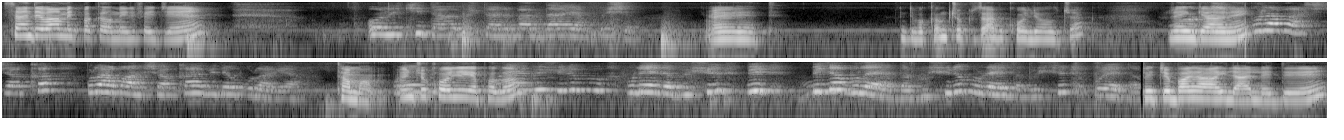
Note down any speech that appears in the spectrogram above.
Sen devam et bakalım Elif Ece. 12 daha 3 tane ben daha yapmışım. Evet. Hadi bakalım çok güzel bir kolye olacak. Rengarenk. Bura başlayacak. Bura başlayacak. Bir de buraya. Tamam. Önce kolye yapalım. Bir sürü bu, buraya da bir sürü. Bir, bir de buraya da bir sürü. Buraya da bir sürü. Buraya da. Elif Ece bayağı ilerledi.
